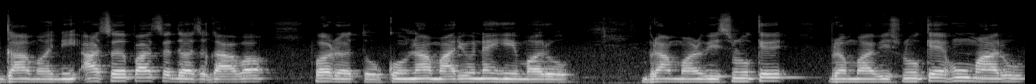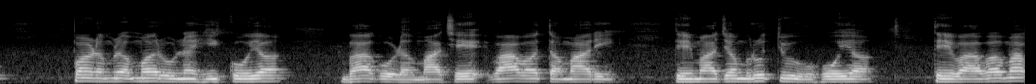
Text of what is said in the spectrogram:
ગામની આસપાસ દસ ગાવ. તો કોના માર્યો નહીં મરો. બ્રાહ્મણ વિષ્ણુ કે, બ્રહ્મા વિષ્ણુ કે, હું મારું પણ મરું નહીં કોય ભાગોળમાં છે વાવ તમારી તેમાં જ મૃત્યુ હોય. તે વાવમાં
